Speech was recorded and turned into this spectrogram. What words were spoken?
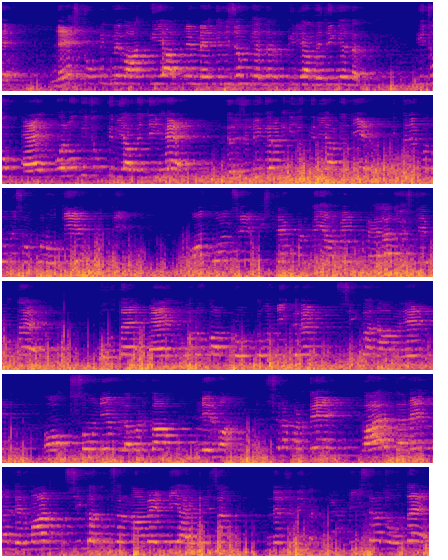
है। नेक्स्ट टॉपिक में बात की आपने मैकेनिज्म के अंदर, क्रियाविधि के अंदर। कि जो एल्कोहलों की जो क्रियाविधि है, निर्जलीकरण की जो क्रियाविधि है, कितने पदों में संपन्न होती है कौन कौन से स्टेप पढ़ते हैं? यहाँ पे पहला जो स्टेप होता है, वो होता है एल्कोहलों का प्रोटोनीकरण, उसी का नाम है ऑक्सोनियम लवण का निर्माण। दूसरा पढ़ते हैं कार्बोनेट का निर्माण, उसी का दूसरा नाम है डिहाइड्रेशन निर्जलीकरण। तीसरा जो होता है,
